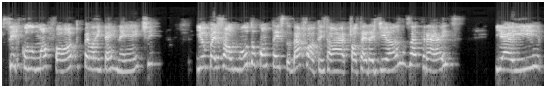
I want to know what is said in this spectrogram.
circula uma foto pela internet e o pessoal muda o contexto da foto. Então, a foto era de anos atrás, e aí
